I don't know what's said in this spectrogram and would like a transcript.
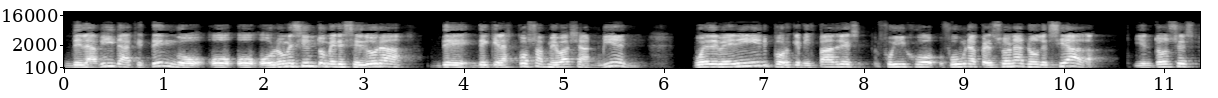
de, la vida que tengo o, o, no me siento merecedora de, que las cosas me vayan bien puede venir porque mis padres fui hijo, fue una persona no deseada y entonces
